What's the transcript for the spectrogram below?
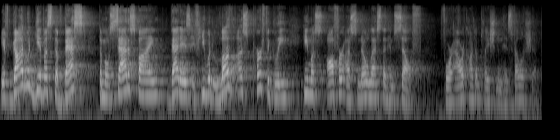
If God would give us the best, the most satisfying, that is, if He would love us perfectly, He must offer us no less than Himself for our contemplation and His fellowship.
